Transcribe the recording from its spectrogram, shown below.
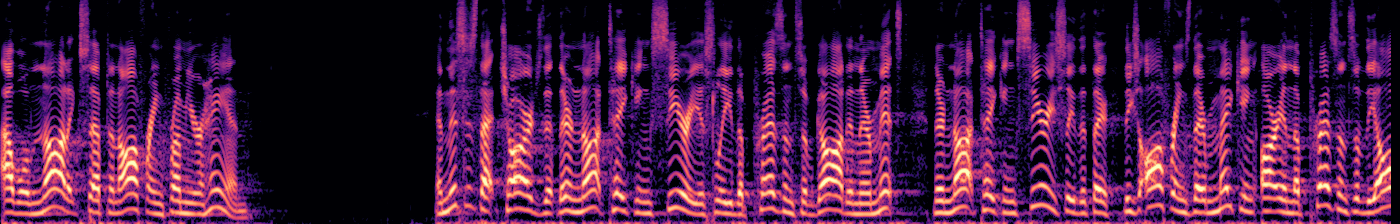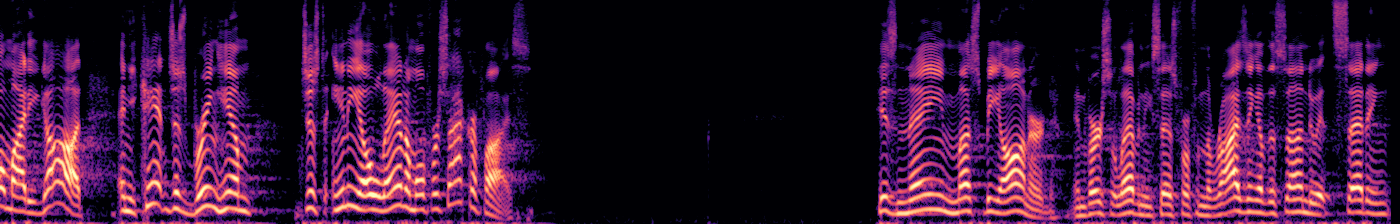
I will not accept an offering from your hand. And this is that charge that they're not taking seriously the presence of God in their midst. They're not taking seriously that these offerings they're making are in the presence of the Almighty God. And you can't just bring Him just any old animal for sacrifice. His name must be honored. In verse 11, he says, For from the rising of the sun to its setting,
